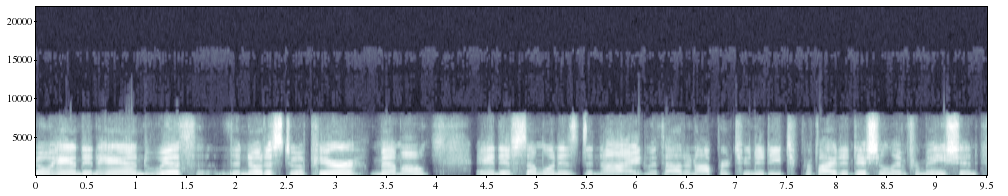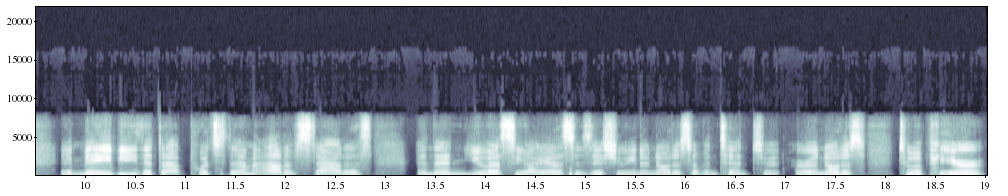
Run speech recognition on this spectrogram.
go hand in hand with the notice to appear memo. And if someone is denied without an opportunity to provide additional information, it may be that that puts them out of status. And then USCIS is issuing a notice of intent to, or a notice to appear,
